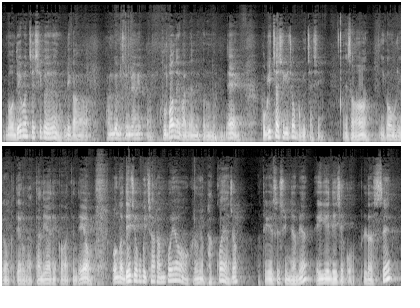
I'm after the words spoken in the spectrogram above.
뭐 네 번째 식은 우리가 방금 증명했던 9번에 관련된 그런 놈인데 보기차식이죠 보기차식. 그래서 이거 우리가 그대로 나타내야 될 것 같은데요. 뭔가 네 제곱이 잘 안 보여. 그러면 바꿔야죠 어떻게 쓸 수 있냐면 a의 4제곱 플러스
